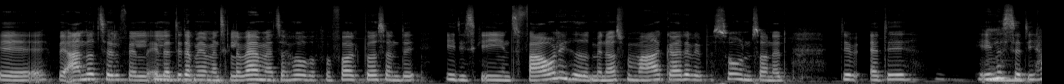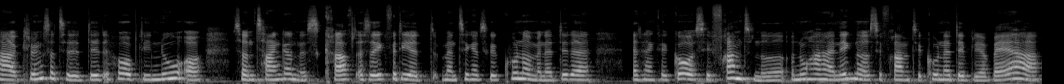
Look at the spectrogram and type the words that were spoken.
øh, ved andre tilfælde, mm. eller det der med, at man skal lade være med at tage håbet på folk, både sådan det etiske i ens faglighed, men også hvor meget gør det ved personen, sådan at det er det eneste, mm. de har at klynge sig til, det, det håb lige nu, og sådan tankernes kraft. Altså ikke fordi, at man tænker, at det skal kunne noget, men at det der, at han kan gå og se frem til noget, og nu har han ikke noget at se frem til, kun at det bliver værre,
